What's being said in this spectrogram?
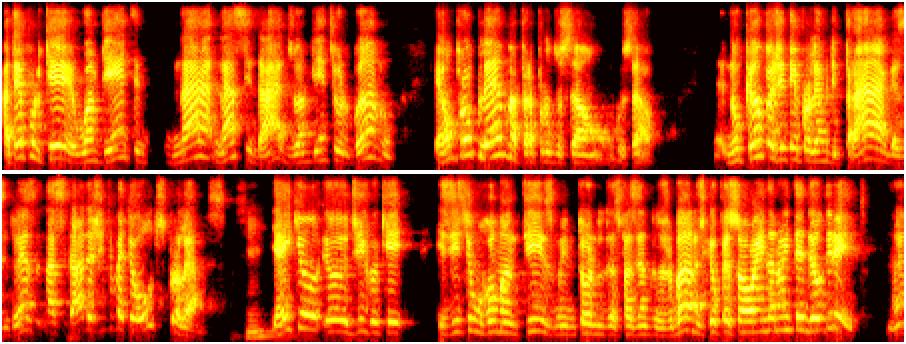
Até porque o ambiente na, na cidade, o ambiente urbano é um problema para a produção, Gustavo. No campo a gente tem problema de pragas e doenças, na cidade a gente vai ter outros problemas. Sim. E aí que eu, eu digo que existe um romantismo em torno das fazendas urbanas que o pessoal ainda não entendeu direito. Né?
